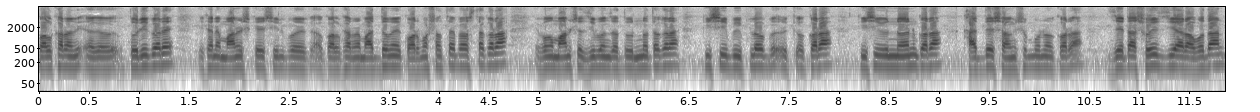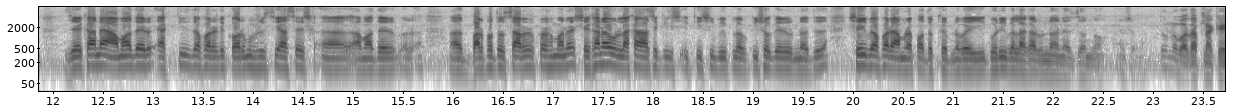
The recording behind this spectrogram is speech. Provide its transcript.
কলকারখানা তৈরি করে। এখানে মানুষকে শিল্প কলকারখানার মাধ্যমে কর্মসংস্থান ব্যবস্থা করা এবং মানুষের জীবনযাত্রা উন্নত করা, কৃষি বিপ্লব করা, কৃষি উন্নয়ন করা, খাদ্যের সংসম্পন্ন করা যেটা শহীদ জিয়ার অবদান, যেখানে আমাদের একত্রিশ দফার একটি কর্মসূচি আছে আমাদের ভারপ্রাপ্ত চারের রহমানের, সেখানেও লেখা আছে কৃষি বিপ্লব, কৃষকের উন্নয়ন সেই ব্যাপারে আমরা পদক্ষেপ নেব এই গরিব এলাকার উন্নয়নের জন্য ধন্যবাদ আপনাকে।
